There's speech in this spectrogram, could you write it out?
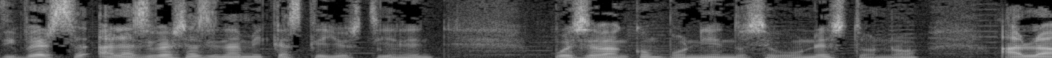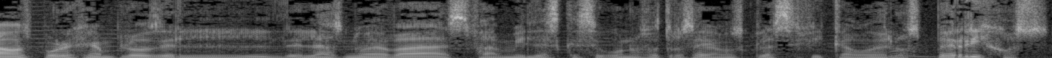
diversa, a las diversas dinámicas que ellos tienen, pues se van componiendo según esto, ¿no? Hablábamos, por ejemplo, del- de las nuevas familias que según nosotros habíamos clasificado de los perrijos,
